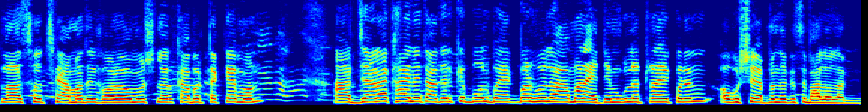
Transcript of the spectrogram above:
প্লাস হচ্ছে আমাদের ঘরোয়া মশলার খাবারটা কেমন। আর যারা খায় না তাদেরকে বলব একবার হলে আমার আইটেমগুলো ট্রাই করেন, অবশ্যই আপনাদের কাছে ভালো লাগবে।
